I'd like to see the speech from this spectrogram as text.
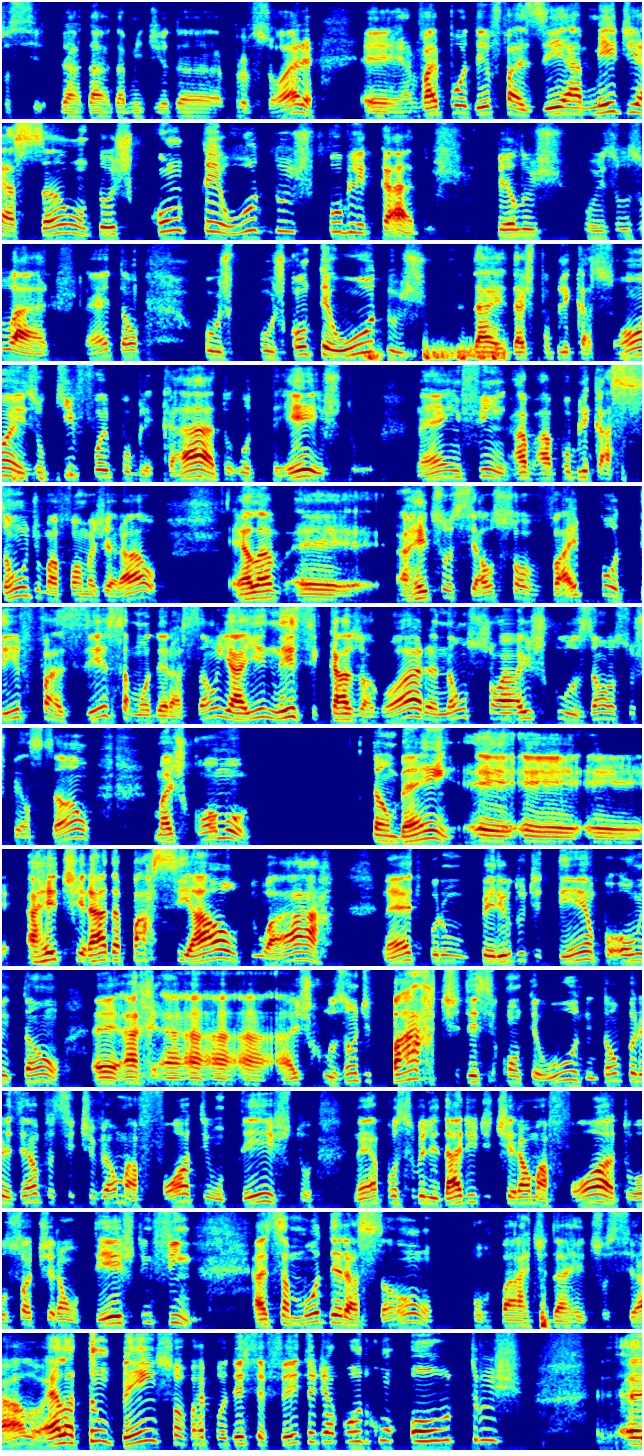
da, da, medida provisória, é, vai poder fazer a mediação dos conteúdos publicados pelos os usuários. Né? Então, os, os conteúdos das, das publicações, o que foi publicado, o texto, né? Enfim, a, a, publicação de uma forma geral, ela, é, a rede social só vai poder fazer essa moderação e aí nesse caso agora não só a exclusão, a suspensão, mas como também é, é, a retirada parcial do ar, né, por um período de tempo, ou então é, a, a, a, a, exclusão de parte desse conteúdo. Então, por exemplo, se tiver uma foto e um texto, né, a possibilidade de tirar uma foto ou só tirar um texto, enfim, essa moderação por parte da rede social, ela também só vai poder ser feita de acordo com outros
